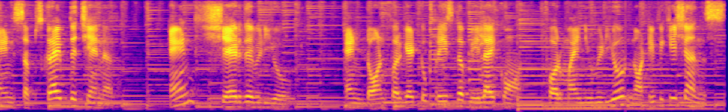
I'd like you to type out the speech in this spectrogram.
and subscribe the channel and share the video. And don't forget to press the bell icon for my new video notifications.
